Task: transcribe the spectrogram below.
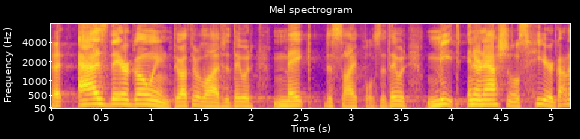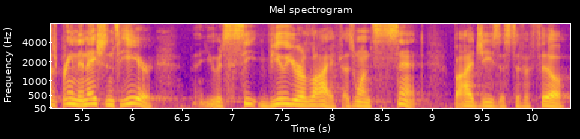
That as they are going throughout their lives, that they would make disciples, that they would meet internationals here. God is bringing the nations here. That you would see, view your life as one sent by Jesus to fulfill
